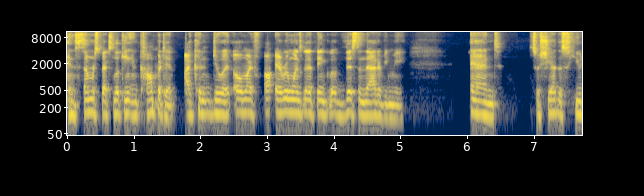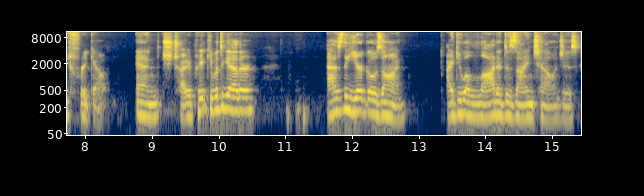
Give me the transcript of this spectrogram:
in some respects looking incompetent. I couldn't do it. Oh my! Uh, everyone's going to think this and that of me. And so she had this huge freak out and she tried to keep it together. As the year goes on, I do a lot of design challenges,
